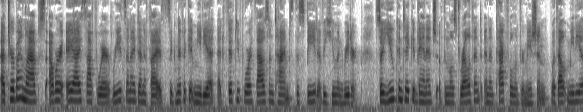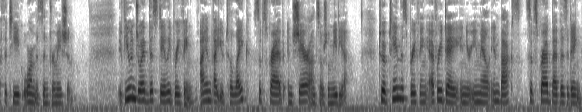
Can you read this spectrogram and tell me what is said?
At Turbine Labs, our AI software reads and identifies significant media at 54,000 times the speed of a human reader, so you can take advantage of the most relevant and impactful information without media fatigue or misinformation. If you enjoyed this daily briefing, I invite you to like, subscribe, and share on social media. To obtain this briefing every day in your email inbox, subscribe by visiting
